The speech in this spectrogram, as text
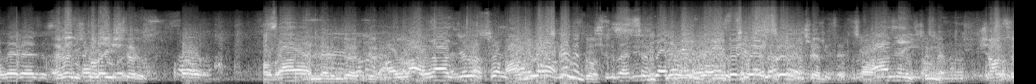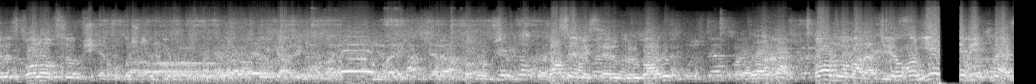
Allah razı olsun. Efendim kolay işler olsun. Sağ olun. Ellerinde öpüyorum. Allah razı olsun. Başkanım. Sizlere Amin. Şansınız bol olsun. Nasıl emeklerin durumu abi? On numara diyorsun. Yedi bitmez.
